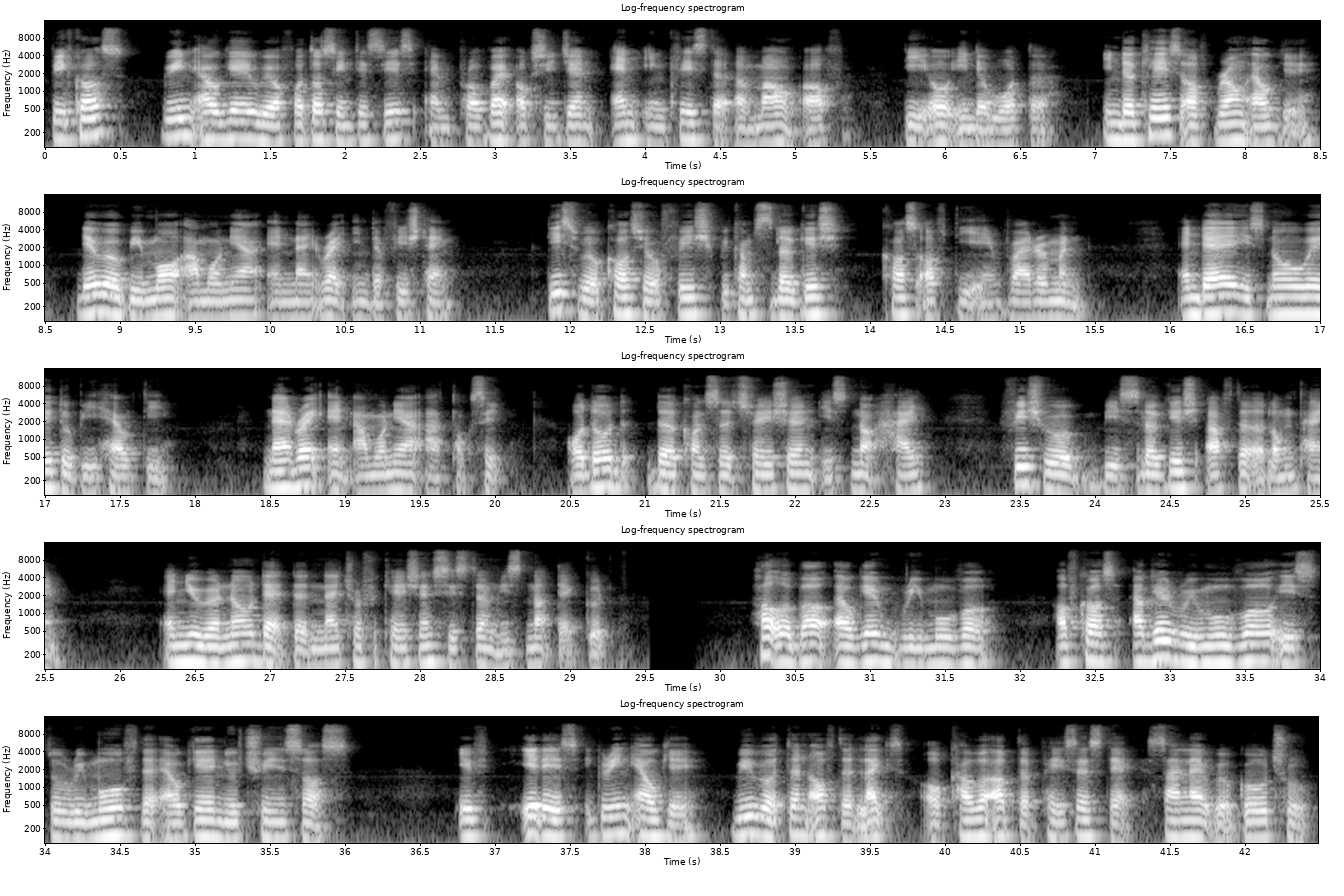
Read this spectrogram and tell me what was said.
because green algae will photosynthesis and provide oxygen and increase the amount of DO in the water. In the case of brown algae, there will be more ammonia and nitrite in the fish tank. This will cause your fish become sluggish cause of the environment, and there is no way to be healthy. Nitrite and ammonia are toxic. Although the concentration is not high, fish will be sluggish after a long time. and you will know that the nitrification system is not that good. How about algae removal? Of course, algae removal is to remove the algae nutrient source. If it is green algae, we will turn off the lights or cover up the places that sunlight will go through.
